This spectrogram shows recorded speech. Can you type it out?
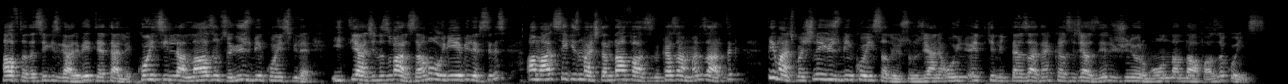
Haftada 8 galibiyet yeterli. Coins illa lazımsa 100 bin coins bile ihtiyacınız varsa ama oynayabilirsiniz. Ama 8 maçtan daha fazlasını kazanmanız artık bir maç başına 100 bin coins alıyorsunuz. Yani oyun etkinlikten zaten kasacağız diye düşünüyorum. Ondan daha fazla coins.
